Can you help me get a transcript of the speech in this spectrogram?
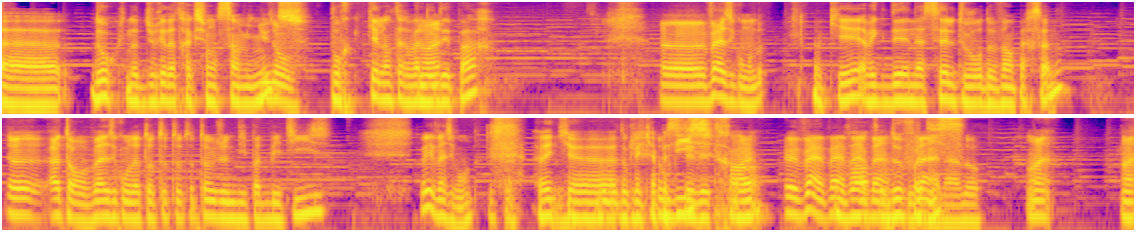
Euh, donc, notre durée d'attraction, 5 minutes. Donc. Pour quel intervalle de départ? Euh, 20 secondes. Ok, avec des nacelles toujours de 20 personnes. Euh, attends, 20 secondes. Attends, attends, attends, attends, que je ne dis pas de bêtises. Oui, 20 secondes. Avec euh, Ouais. donc la Donc capacité 10, des trains. ouais. Euh, 20, 20, 20, 20. 22 fois 20, 10. là. Ouais.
